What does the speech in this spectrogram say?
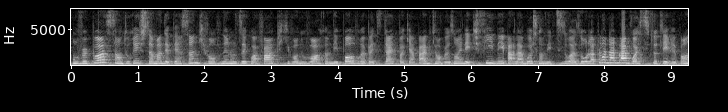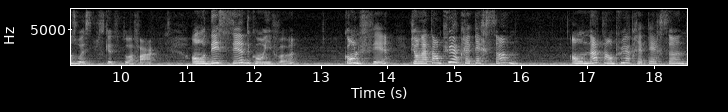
On veut pas s'entourer justement de personnes qui vont venir nous dire quoi faire puis qui vont nous voir comme des pauvres petites têtes pas capables qui ont besoin d'être fidés par la bouche comme des petits oiseaux. Là, blablabla, voici toutes les réponses, voici tout ce que tu dois faire. On décide qu'on y va, qu'on le fait, puis on n'attend plus après personne. On n'attend plus après personne.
